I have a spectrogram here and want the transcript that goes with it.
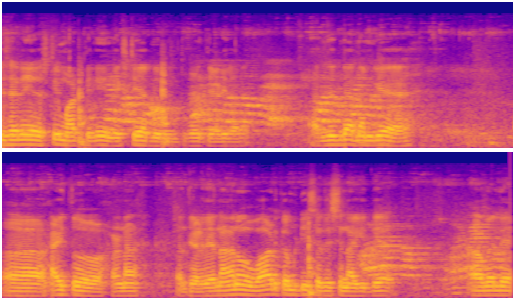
ಈ ಸರಿ ಎಸ್ ಟಿ ಮಾಡ್ತೀನಿ ನೆಕ್ಸ್ಟ್ ಇಯರ್ ನೀವು ಅಂತ ಹೇಳಿದ್ದಾರೆ. ಅದರಿಂದ ನಮಗೆ ಆಯಿತು ಅಣ್ಣ ಅಂತ ಹೇಳಿದೆ. ನಾನು ವಾರ್ಡ್ ಕಮಿಟಿ ಸದಸ್ಯನಾಗಿದ್ದೆ. ಆಮೇಲೆ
